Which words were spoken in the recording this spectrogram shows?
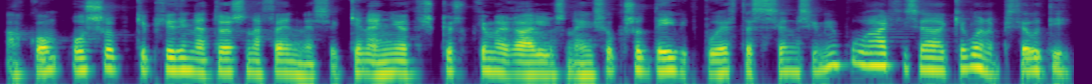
ακόμα όσο και πιο δυνατός να φαίνεσαι και να νιώθεις και όσο πιο μεγάλος να είσαι όπως ο David που έφτασε σε ένα σημείο που άρχισα και εγώ να πιστεύω ότι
